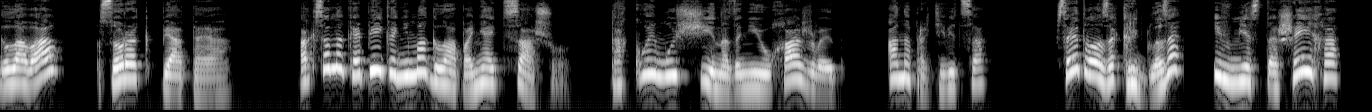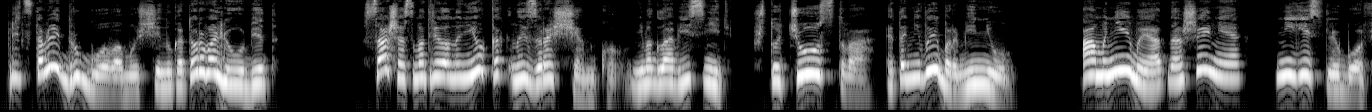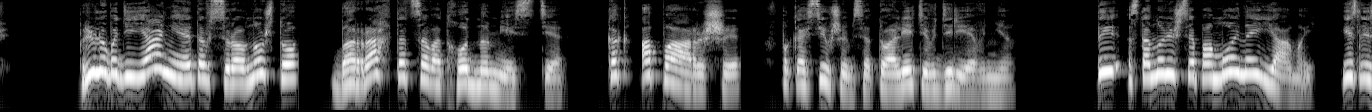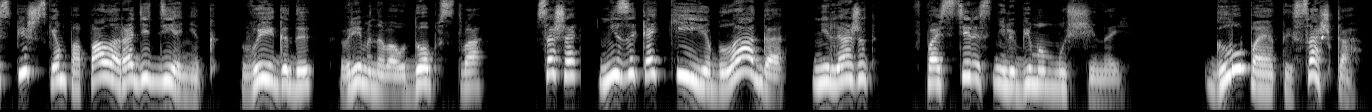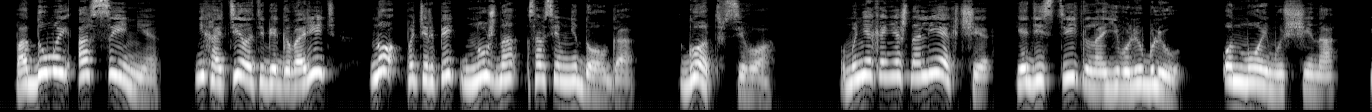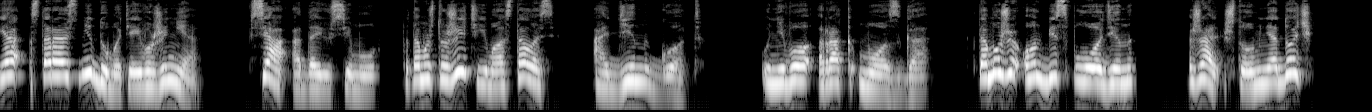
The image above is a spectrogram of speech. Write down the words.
Глава сорок пятая. Оксана Копейка не могла понять Сашу. Какой мужчина за ней ухаживает? Она противится. Советовала закрыть глаза и вместо шейха представлять другого мужчину, которого любит. Саша смотрела на нее, как на извращенку. Не могла объяснить, что чувство — это не выбор меню, а мнимые отношения не есть любовь. Прелюбодеяние — это все равно, что барахтаться в отходном месте, как опарыши в покосившемся туалете в деревне. Ты становишься помойной ямой, если спишь с кем попало ради денег, выгоды, временного удобства. Саша ни за какие блага не ляжет в постель с нелюбимым мужчиной. Глупая ты, Сашка, подумай о сыне, не хотела тебе говорить, но потерпеть нужно совсем недолго. Год всего. Мне, конечно, легче. Я действительно его люблю. Он мой мужчина. Я стараюсь не думать о его жене. Вся отдаюсь ему, потому что жить ему осталось один год. У него рак мозга. К тому же он бесплоден. Жаль, что у меня дочь.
